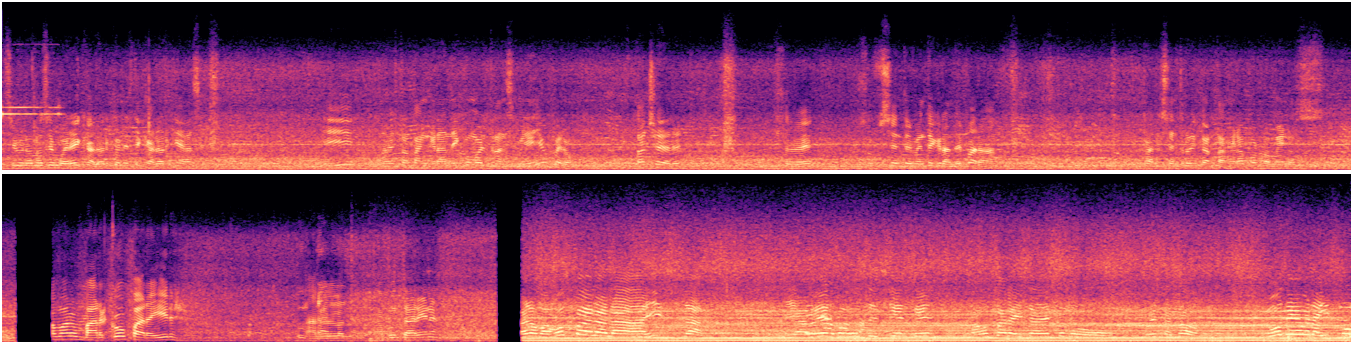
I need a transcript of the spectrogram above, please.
Así uno no se muere de calor con este calor que hace. Y no está tan grande como el Transmilenio, pero está chévere. Se ve suficientemente grande para, para el centro de Cartagena por lo menos. Vamos a tomar un barco para ir al otro- a Punta Arena. Bueno, vamos para la isla a ver cómo se siente. Vamos para isla a ver cómo, está todo. ¿Cómo se llama la isla?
